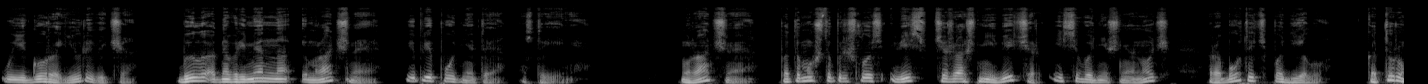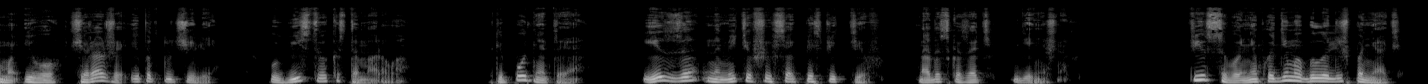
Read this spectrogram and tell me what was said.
у Егора Юрьевича было одновременно и мрачное, и приподнятое настроение. Мрачное, потому что пришлось весь вчерашний вечер и сегодняшнюю ночь работать по делу, которому его вчера же и подключили. Убийство Костомарова. Приподнятое из-за наметившихся перспектив, надо сказать, денежных. Фирсову необходимо было лишь понять,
